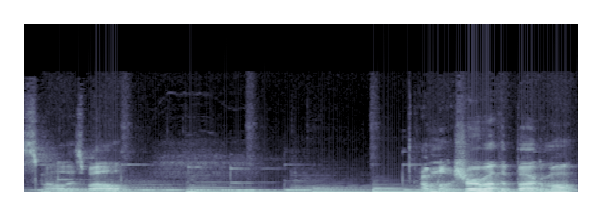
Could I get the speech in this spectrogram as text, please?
smell as well. I'm not sure about the bergamot,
